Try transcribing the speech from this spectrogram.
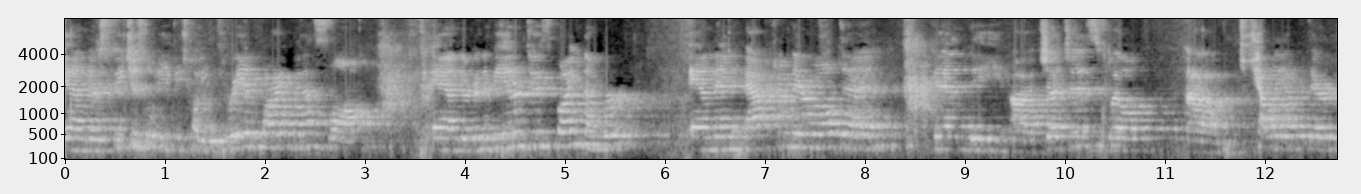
And their speeches will be between three and five minutes long. And they're going to be introduced by number. And then after they're all done, then the uh, judges will um, tally up their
